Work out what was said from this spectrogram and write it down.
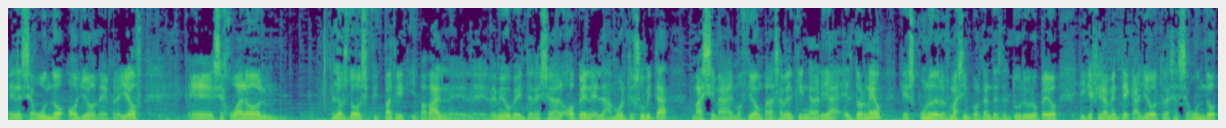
en el segundo hoyo de playoff. Eh, se jugaron los dos, Fitzpatrick y Pavan, el, BMW International Open en la muerte súbita, máxima emoción para saber quién ganaría el torneo, que es uno de los más importantes del Tour Europeo y que finalmente cayó tras el segundo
